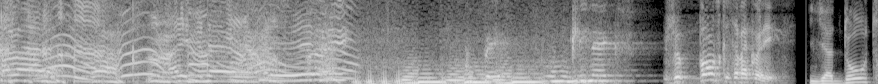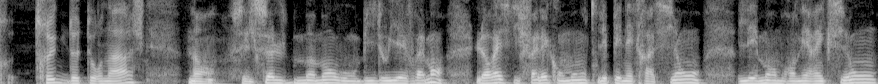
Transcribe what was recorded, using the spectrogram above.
pas mal. Allez, Lionel, allez. Coupé, Kleenex. Je pense que ça va coller. Il y a d'autres trucs de tournage Non, c'est le seul moment où on bidouillait vraiment. Le reste, il fallait qu'on monte les pénétrations, les membres en érection.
